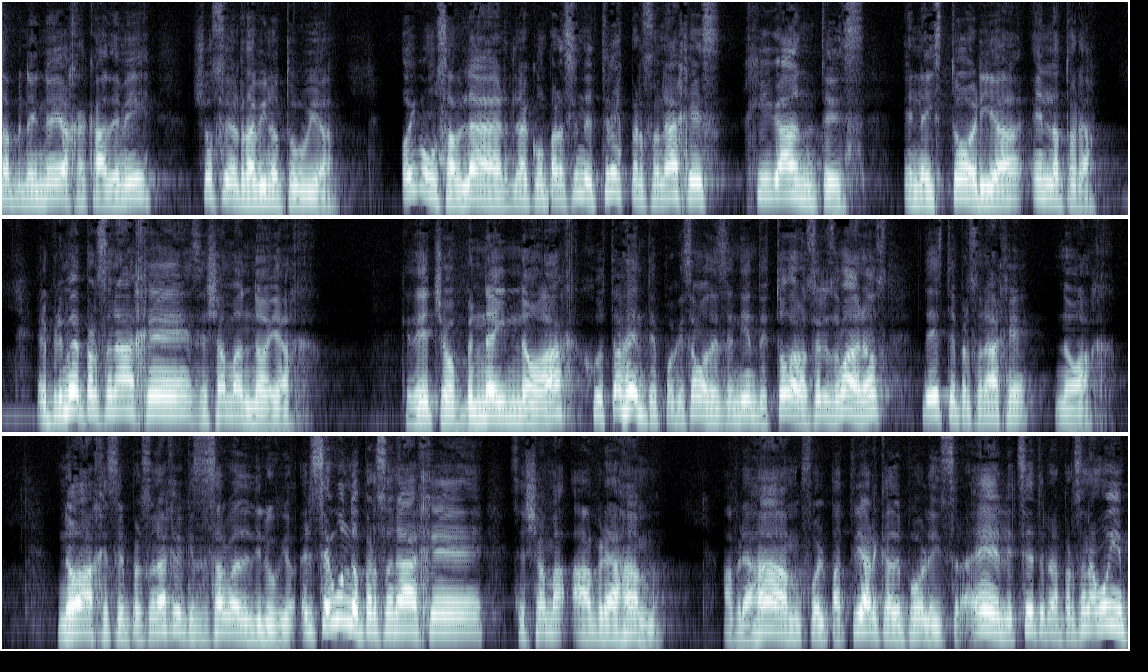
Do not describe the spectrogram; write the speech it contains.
a Bnei Academy. Yo soy el Rabino Tubia. Hoy vamos a hablar de la comparación de tres personajes gigantes en la historia, en la Torah. El primer personaje se llama Noach, que de hecho Bnei Noach, justamente porque somos descendientes todos los seres humanos de este personaje Noach. Noach es el personaje que se salva del diluvio. El segundo personaje se llama Abraham. Abraham fue el patriarca del pueblo de Israel, etc. Una persona muy,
